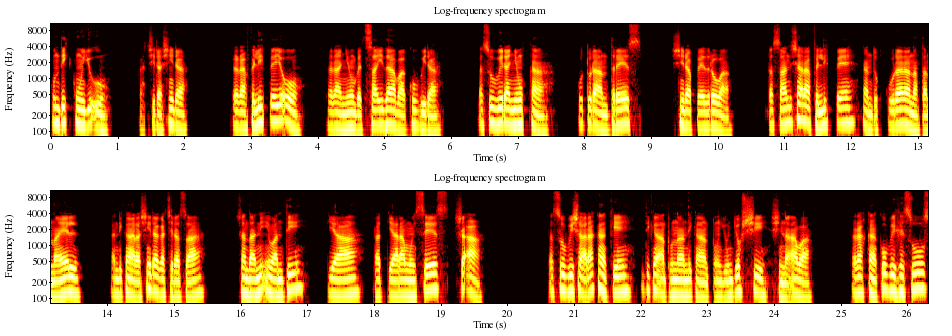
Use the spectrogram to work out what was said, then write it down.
―Kundikun yu'u ―kachi ra xi'in ra. Ra ra Felipe yo'o, ra ra ñuu Betsaida va kuvi ra. Ra suvi ra ñuu kan kutu ra Andrés xi'in ra Pedro va. Ra saa ndixa'a ra Felipe nanduku ra ra Natanael, ra ndika'an ra xi'in ra, kachi ra saa: ―Xa ndani'i va ndi tiaa ra tiaa ra Moisés xa'a. Ra suvi xa'a rakan ke ndika'an tuna ndika'an tu'un yu'u Ndioxi xina'a va. Ra rakan kuvi Jesús,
